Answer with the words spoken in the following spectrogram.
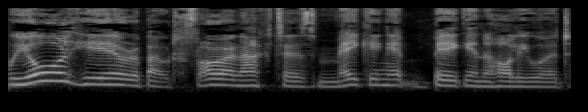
We all hear about foreign actors making it big in Hollywood.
